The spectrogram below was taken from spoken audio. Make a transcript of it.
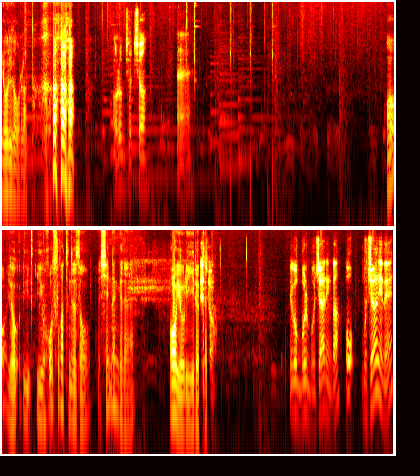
요리가 올랐다. 얼음 좋죠? 예. 어, 여, 이, 이 호수 같은 데서 씻는 게 되네. 어, 요리 2렙 되죠. 됐다. 이거 물 무제한인가? 어? 무제한이네?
